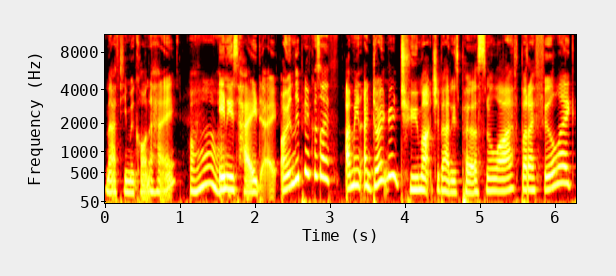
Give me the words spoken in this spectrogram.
Matthew McConaughey oh. in his heyday. Only because I, I mean, I don't know too much about his personal life, but I feel like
